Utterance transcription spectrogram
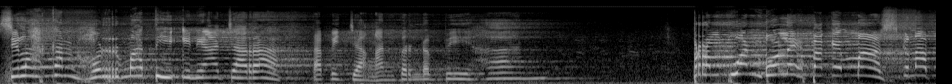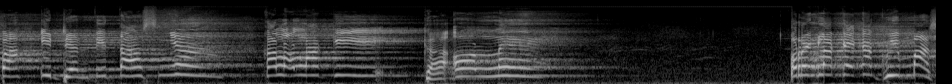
Silahkan hormati ini acara, tapi jangan berlebihan. Perempuan boleh pakai emas, kenapa? Identitasnya. Kalau laki gak oleh. Orang laki kagui emas,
